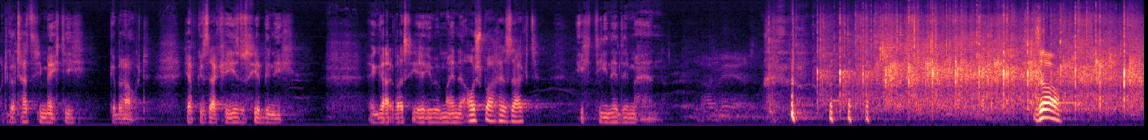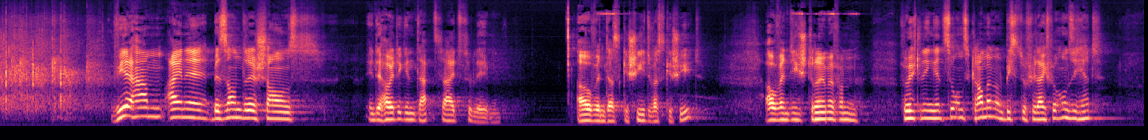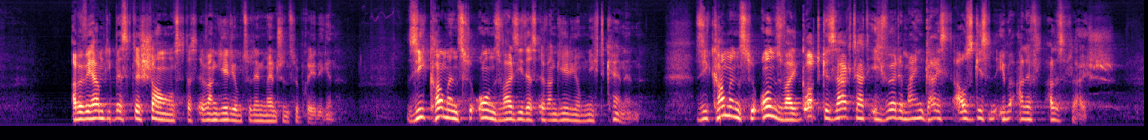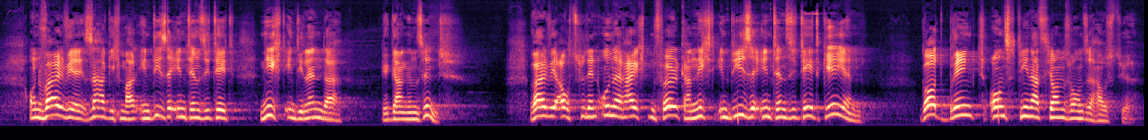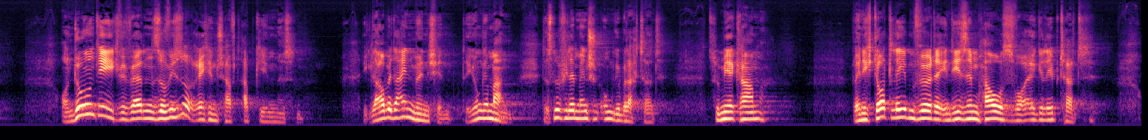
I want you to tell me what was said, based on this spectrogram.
und Gott hat sie mächtig gebraucht. Ich habe gesagt, Herr Jesus, hier bin ich. Egal, was ihr über meine Aussprache sagt, ich diene dem Herrn. so, wir haben eine besondere Chance in der heutigen Zeit zu leben. Auch wenn das geschieht, was geschieht. Auch wenn die Ströme von Flüchtlingen zu uns kommen und bist du vielleicht verunsichert. Aber wir haben die beste Chance, das Evangelium zu den Menschen zu predigen. Sie kommen zu uns, weil sie das Evangelium nicht kennen. Sie kommen zu uns, weil Gott gesagt hat, ich würde meinen Geist ausgießen über alles, alles Fleisch. Und weil wir, sage ich mal, in dieser Intensität nicht in die Länder gegangen sind, weil wir auch zu den unerreichten Völkern nicht in diese Intensität gehen, Gott bringt uns die Nation vor unsere Haustür. Und du und ich, wir werden sowieso Rechenschaft abgeben müssen. Ich glaube, dein München, der junge Mann, der so viele Menschen umgebracht hat, zu mir kam, wenn ich dort leben würde, in diesem Haus, wo er gelebt hat,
